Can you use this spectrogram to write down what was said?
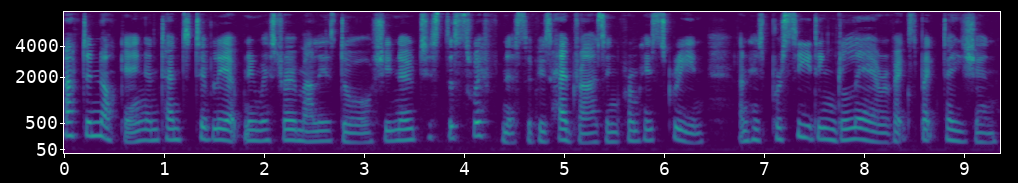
After knocking and tentatively opening Mr. O'Malley's door, she noticed the swiftness of his head rising from his screen and his preceding glare of expectation.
